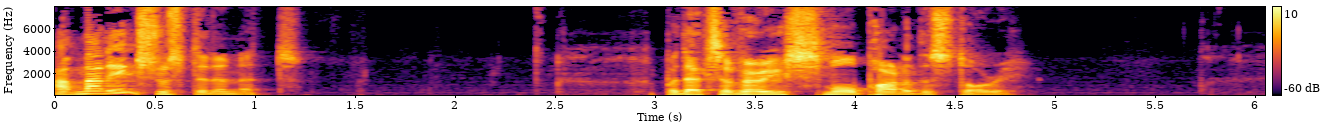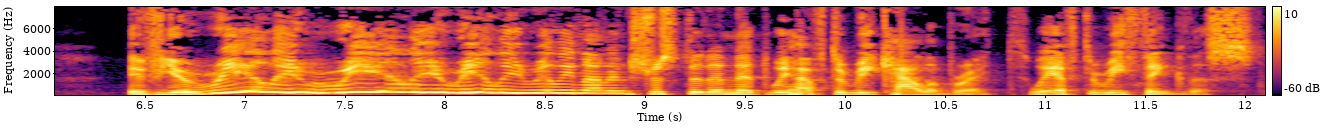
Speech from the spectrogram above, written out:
I'm not interested in it. But that's a very small part of the story. If you're really, really, really, really not interested in it, we have to recalibrate. We have to rethink this.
